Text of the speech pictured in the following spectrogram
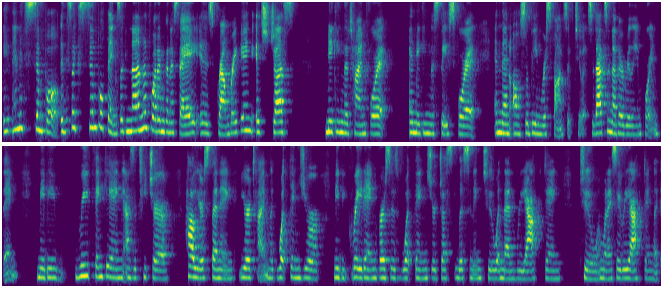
it, and it's simple. It's like simple things. Like none of what I'm going to say is groundbreaking. It's just making the time for it and making the space for it and then also being responsive to it. So that's another really important thing. Maybe rethinking as a teacher how you're spending your time, like what things you're maybe grading versus what things you're just listening to and then reacting to. And when I say reacting, like,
